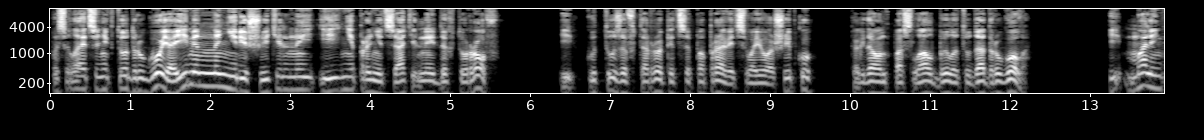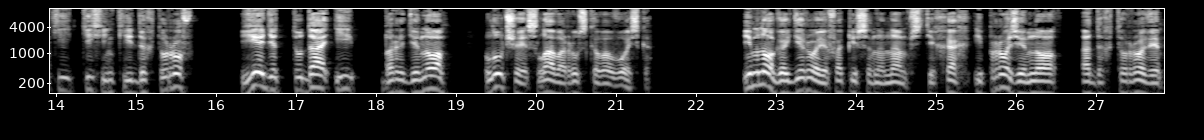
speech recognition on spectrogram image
посылается никто другой, а именно нерешительный и непроницательный Дахтуров. И Кутузов торопится поправить свою ошибку, когда он послал было туда другого. И маленький тихенький Дахтуров едет туда, и Бородино — лучшая слава русского войска. И много героев описано нам в стихах и прозе, но о Дахтурове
